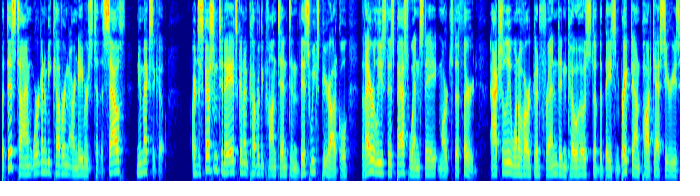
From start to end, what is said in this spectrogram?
but this time we're going to be covering our neighbors to the south, New Mexico. Our discussion today is going to cover the content in this week's periodical that I released this past Wednesday, March the 3rd. Actually, one of our good friend and co-host of the Basin Breakdown podcast series,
